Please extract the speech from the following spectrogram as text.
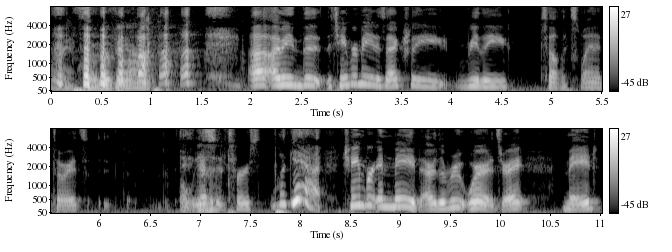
All right, so moving on. uh, I mean the, the chambermaid is actually really self-explanatory. It's I Oh, guess it? at first, well, yeah, chamber and maid are the root words, right? Maid,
